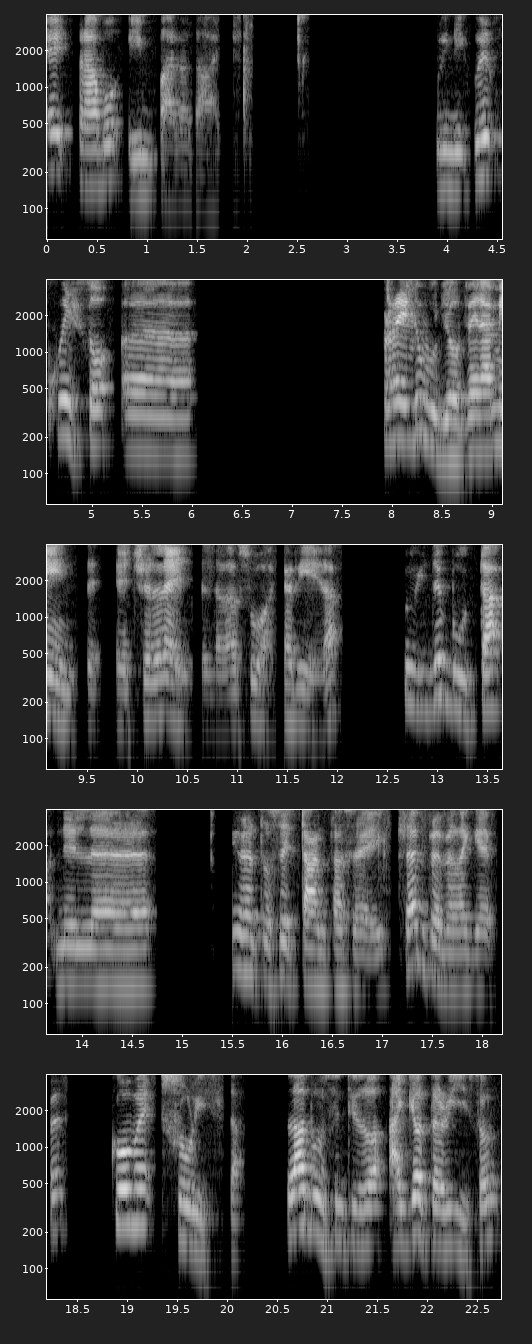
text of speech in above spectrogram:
e Trouble in Paradise. Quindi que- questo eh, preludio veramente eccellente della sua carriera, lui debutta nel 1976, sempre per la Geffen, come solista. L'album si intitola I Got a Reason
